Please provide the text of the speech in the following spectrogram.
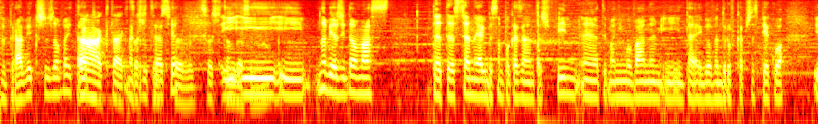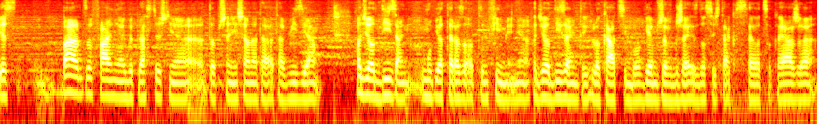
wyprawie krzyżowej, tak? Tak, tak, na coś, coś tam I, i, I no wiesz, i to ma te, te sceny jakby są pokazane też w filmie tym animowanym i ta jego wędrówka przez piekło jest bardzo fajnie jakby plastycznie to przeniesiona ta, ta wizja. Chodzi o design, mówię teraz o tym filmie, nie? Chodzi o design tych lokacji, bo wiem, że w grze jest dosyć tak, z tego co kojarzę,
